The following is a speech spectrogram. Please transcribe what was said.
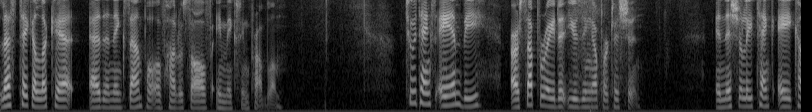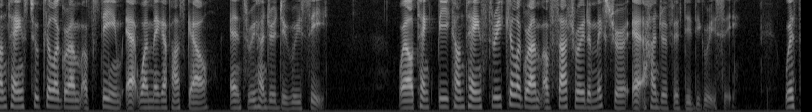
Let's take a look at, at an example of how to solve a mixing problem. Two tanks A and B are separated using a partition. Initially, tank A contains 2 kg of steam at 1 megapascal and 300 degrees C, while tank B contains 3 kg of saturated mixture at 150 degrees C, with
